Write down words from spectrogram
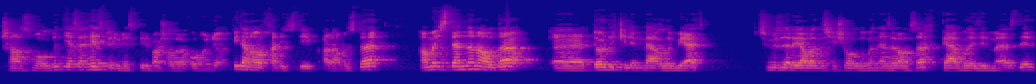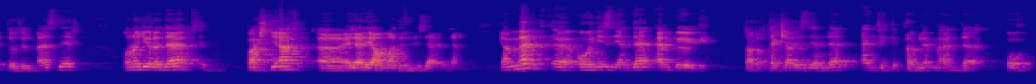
şansım oldu. Deyəsən heç birimiz birbaşa olaraq oyunu bir dənə Orxan izləyib aramızda. Amma istənilən halda ə, 4-2-li məğlubiyyət üçümüz də Real şişə olduğu nəzərə alsaq qəbul edilməzdir, dözülməzdir. Ona görə də başlayaq ə, elə Real Madridin üzərindən. Yəni mən ə, oyunu izləyəndə ən böyük, təkrar izləyəndə ən ciddi problem məndə o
